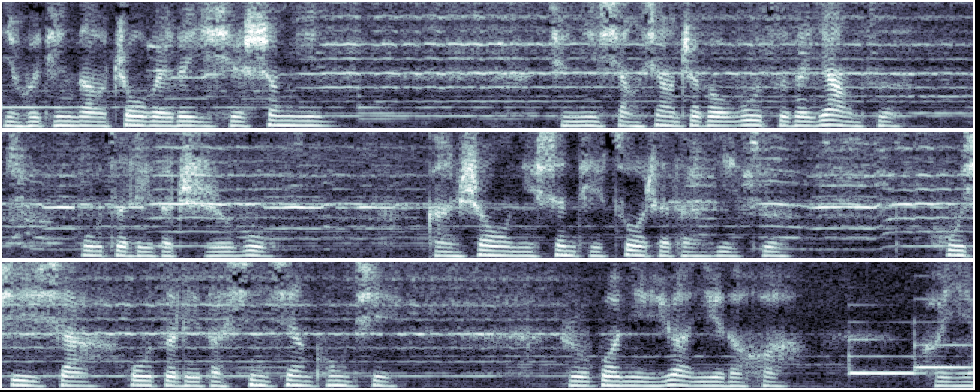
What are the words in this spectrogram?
你会听到周围的一些声音，请你想象这个屋子的样子，屋子里的植物，感受你身体坐着的椅子。呼吸一下屋子里的新鲜空气。如果你愿意的话，可以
